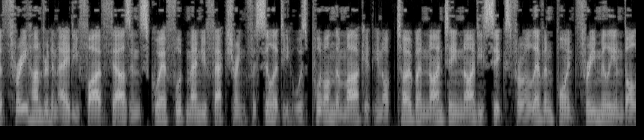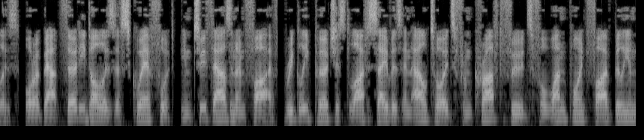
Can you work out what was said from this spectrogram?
The 385,000 square foot manufacturing facility was put on the market in October 1996 for $11.3 million, or about $30 a square foot. In 2005, Wrigley purchased Lifesavers and Altoids from Kraft Foods for $1.5 billion.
